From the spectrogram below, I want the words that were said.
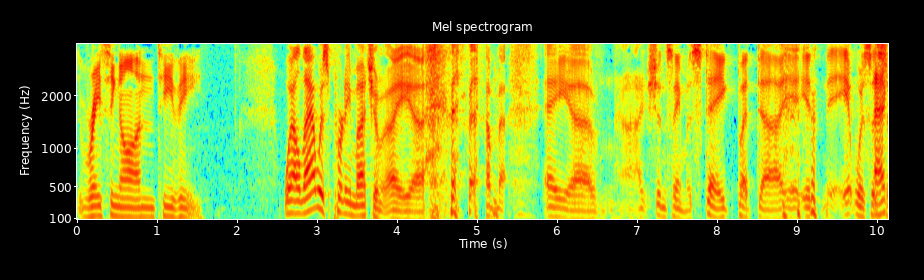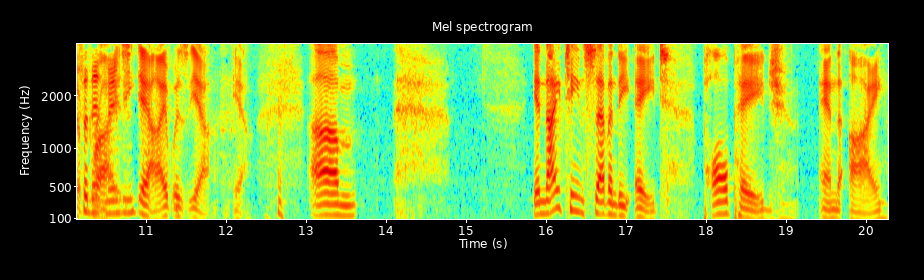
racing on TV. Well, that was pretty much a a, uh, a uh, I shouldn't say mistake, but uh, it it was a Accident, surprise. maybe? Yeah, it was. Yeah, yeah. Um, in 1978, Paul Page and I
